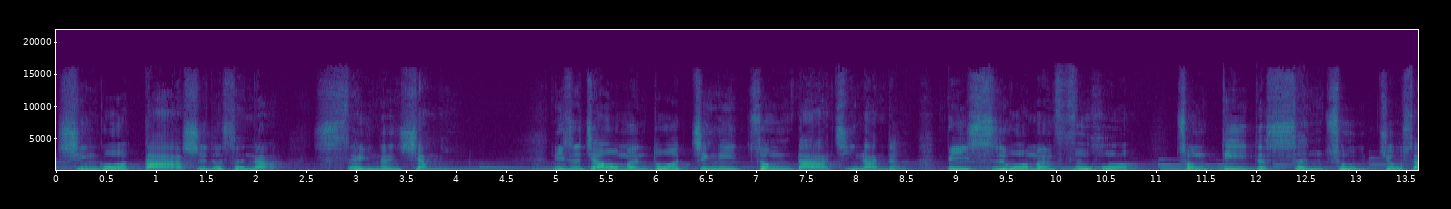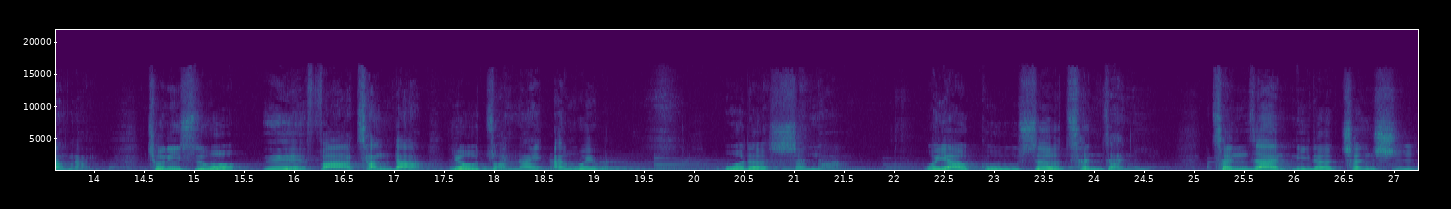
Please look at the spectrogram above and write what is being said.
行过大事的神啊，谁能像你？你是叫我们多经历重大急难的，必使我们复活，从地的深处救上来。求你使我越发昌大，又转来安慰我。我的神啊，我要鼓瑟称赞你，称赞你的诚实。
